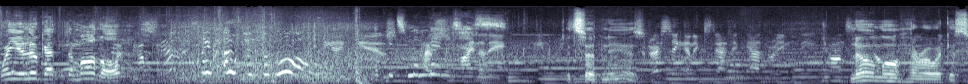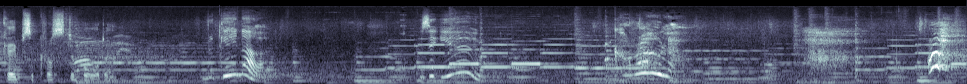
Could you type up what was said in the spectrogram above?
when you look at the model, They've opened the wall. It's momentous. It certainly is. No more heroic escapes across the border. Regina, is it you? Carola. Ah!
